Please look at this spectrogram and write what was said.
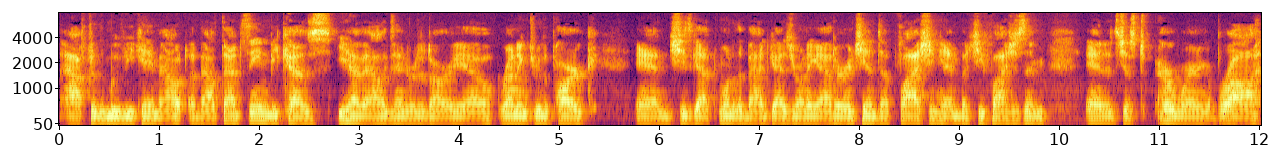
after the movie came out about that scene because you have Alexandra Daddario running through the park and she's got one of the bad guys running at her and she ends up flashing him but she flashes him and it's just her wearing a bra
